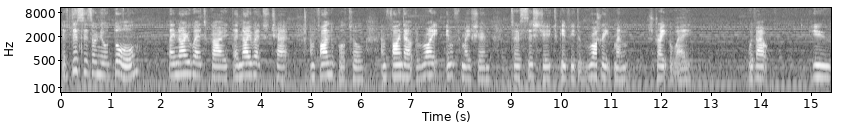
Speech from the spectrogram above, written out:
If this is on your door, they know where to go, they know where to check and find the bottle and find out the right information to assist you to give you the right treatment straight away without you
